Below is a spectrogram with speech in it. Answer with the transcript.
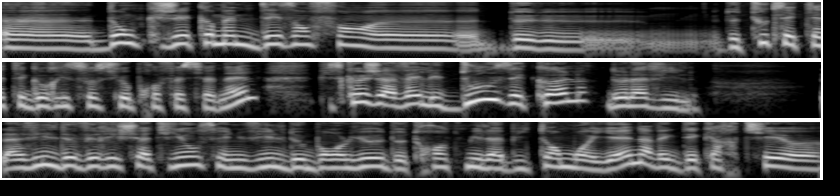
Euh, donc j'ai quand même des enfants euh, de, de toutes les catégories socio-professionnelles, puisque j'avais les 12 écoles de la ville. La ville de Véry-Châtillon, c'est une ville de banlieue de 30 000 habitants moyenne, avec des quartiers euh,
